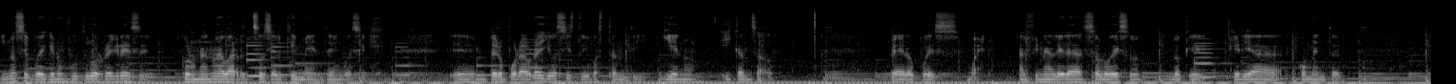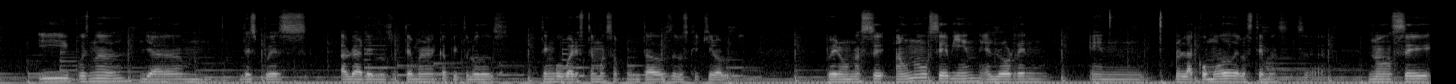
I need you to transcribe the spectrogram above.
y no se puede que en un futuro regrese con una nueva red social que me tengo así. Eh, pero por ahora yo sí estoy bastante lleno y cansado. Pero pues bueno, al final era solo eso lo que quería comentar. Y pues nada, ya mm, después hablaré de otro tema en el capítulo 2. Tengo varios temas apuntados de los que quiero hablar. Pero no sé, aún no sé bien el orden en el acomodo de los temas. O sea, no sé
